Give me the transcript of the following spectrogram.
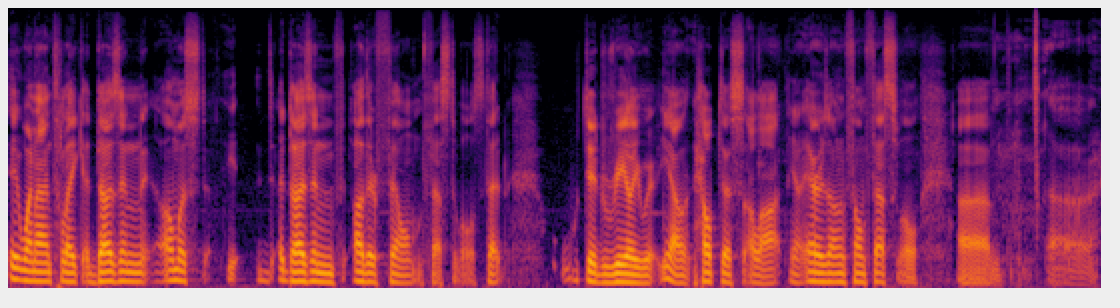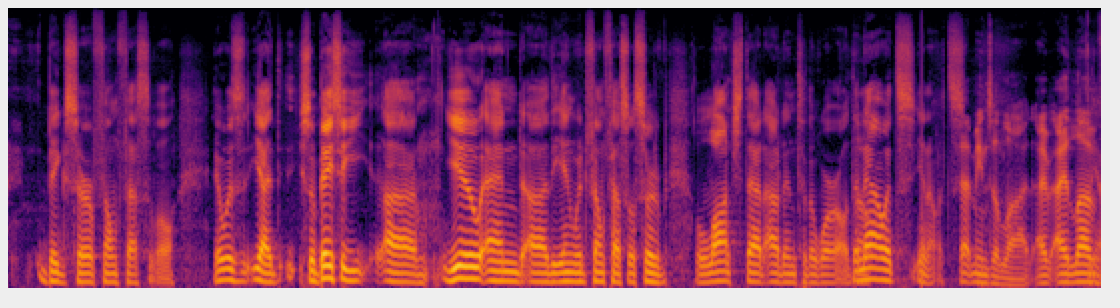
it went on to like a dozen, almost a dozen other film festivals that did really, re- you know, helped us a lot. You know, Arizona Film Festival, um, uh, Big Sur Film Festival. It was yeah. So basically, uh, you and uh, the Inwood Film Festival sort of launched that out into the world, and now it's you know it's That means a lot. I, I love. Yeah.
